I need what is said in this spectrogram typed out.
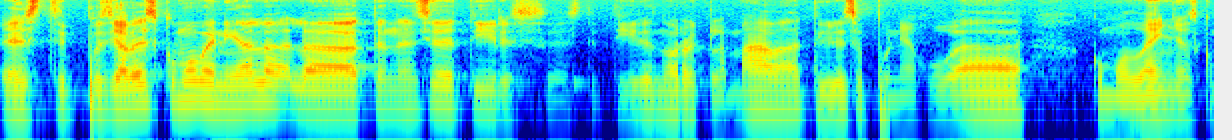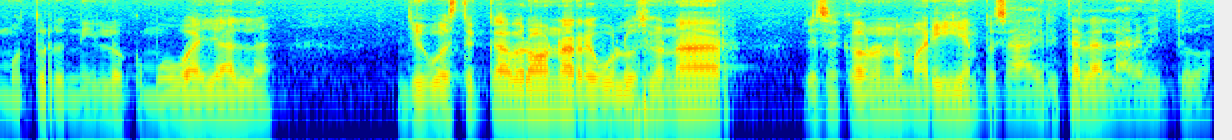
Este, pues ya ves cómo venía la, la tendencia de Tigres. Este, Tigres no reclamaba, Tigres se ponía a jugar como dueños, como Torrenilo, como Guayala. Llegó este cabrón a revolucionar, le sacaron una amarilla, empezaba a gritarle al árbitro.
